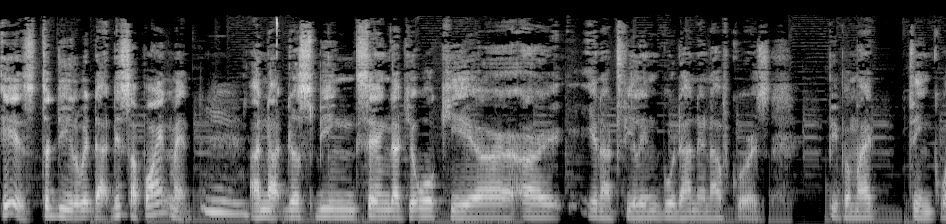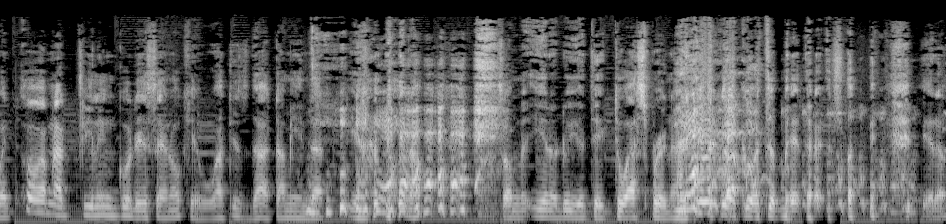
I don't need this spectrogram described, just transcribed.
is to deal with that disappointment. Mm. and not just being saying that you're okay or, or you're not feeling good. And then of course people might think when oh I'm not feeling good. They're saying okay what is that? I mean that you know, you know. Some you know do you take two aspirin and go to bed or something you know?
